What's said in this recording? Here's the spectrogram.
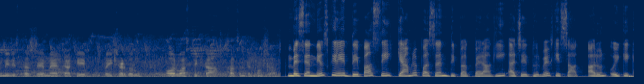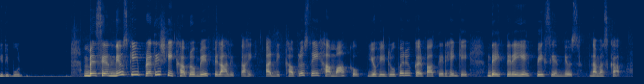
निजी स्तर से मैं जाके परीक्षण करूँ और वास्तविकता शासन तक पहुंचाऊं। बेसियन न्यूज़ के लिए देवास से कैमरा पर्सन दीपक बैरागी, अजय धुर्वेल के साथ अरुण उइके की रिपोर्ट। बेसियन न्यूज़ की प्रदेश की खबरों में फ़िलहाल इतना ही। अन्य खबरों से हम आपको यही रूबरू करवाते रहेंगे। देखते रहिए बेसियन न्यूज़। नमस्कार।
